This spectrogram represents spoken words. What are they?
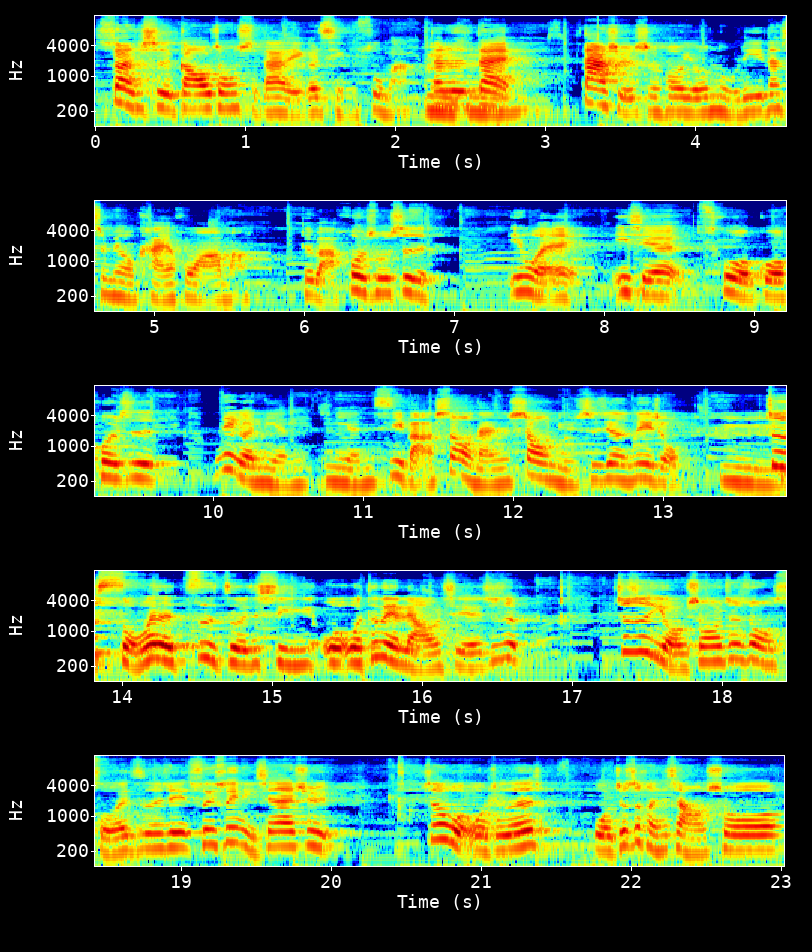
算是高中时代的一个情愫嘛。嗯但是在大学时候有努力，但是没有开花嘛，对吧？或者说是因为一些错过，或者是那个年年纪吧，少男少女之间的那种嗯，就所谓的自尊心，我我特别了解，就是就是有时候就这种所谓自尊心，所以所以你现在去，就是我我觉得我就是很想说，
